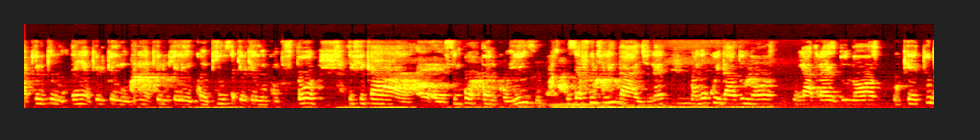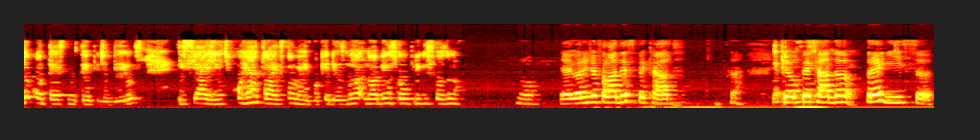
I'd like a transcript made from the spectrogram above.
aquilo que ele tem, aquilo que ele não tem, aquilo que ele conquista, aquilo que ele não conquistou, e ficar é, se importando com isso, isso é futilidade, né? Vamos cuidar do nosso, correr atrás do nosso, porque tudo acontece no tempo de Deus, e se a gente correr atrás também, porque Deus não, não abençoa o preguiçoso, não. Bom, e agora a gente vai falar desse pecado, que é o pecado da preguiça.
